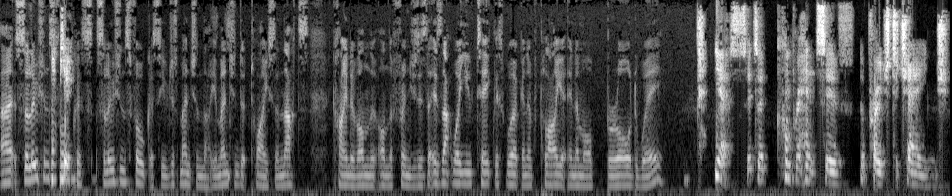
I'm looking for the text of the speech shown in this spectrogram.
uh, solutions focus. Solutions focus. You just mentioned that. You mentioned it twice, and that's kind of on the on the fringes. Is that is that where you take this work and apply it in a more broad way? Yes, it's a comprehensive approach to change,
